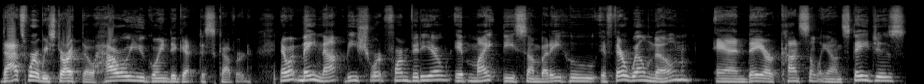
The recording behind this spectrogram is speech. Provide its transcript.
that's where we start though. How are you going to get discovered? Now it may not be short form video. It might be somebody who if they're well known and they are constantly on stages,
